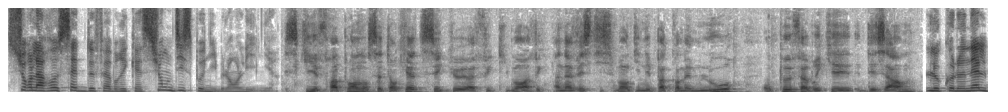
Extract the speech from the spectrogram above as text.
sur la recette de fabrication disponible en ligne. Ce qui est frappant dans cette enquête, c'est qu'effectivement, avec un investissement qui n'est pas quand même lourd, on peut fabriquer des armes. Le colonel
